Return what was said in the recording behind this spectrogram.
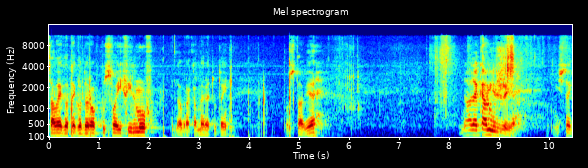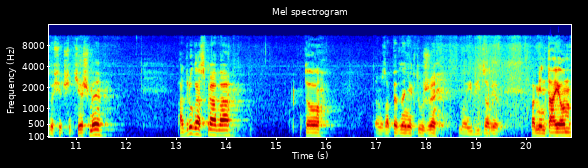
całego tego dorobku swoich filmów. Dobra, kamerę tutaj postawię. No ale Kamil żyje i z tego się cieszmy. A druga sprawa to tam zapewne niektórzy moi widzowie pamiętają.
